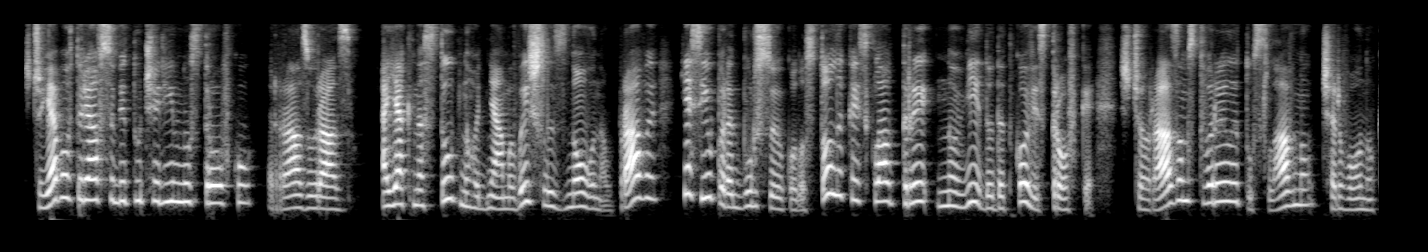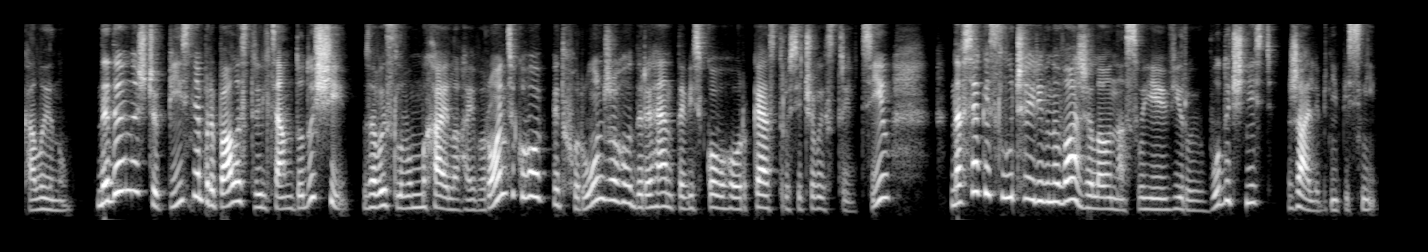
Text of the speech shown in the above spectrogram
що я повторяв собі ту чарівну стровку раз у раз. А як наступного дня ми вийшли знову на вправи, я сів перед бурсою коло столика і склав три нові додаткові стровки, що разом створили ту славну червону калину. Не дивно, що пісня припала стрільцям до душі. За висловом Михайла Гайворонського, підхорунжого, диригента військового оркестру січових стрільців, на всякий случай рівноважила вона своєю вірою в будучність жалібні пісні.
